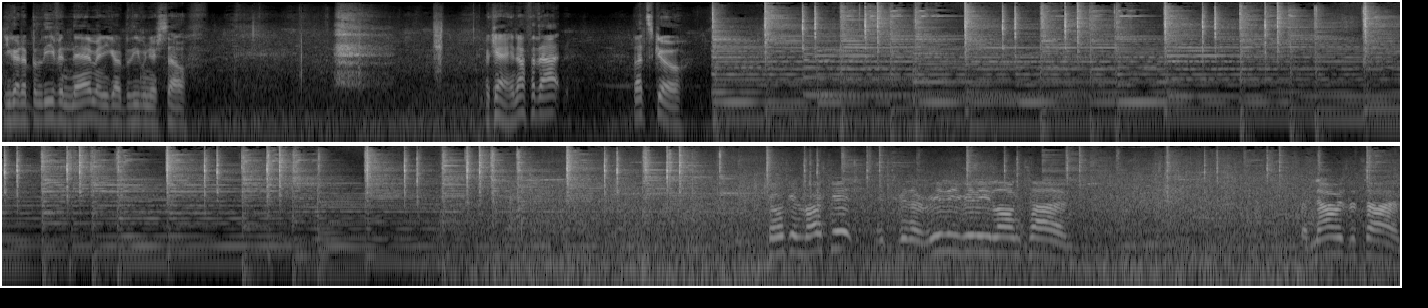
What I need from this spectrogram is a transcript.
You gotta believe in them and you gotta believe in yourself. Okay, enough of that. Let's go. Cogon Market, it's been a really, really long time. But now is the time.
